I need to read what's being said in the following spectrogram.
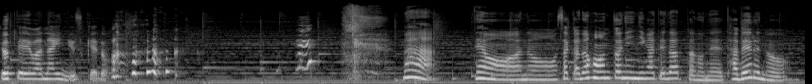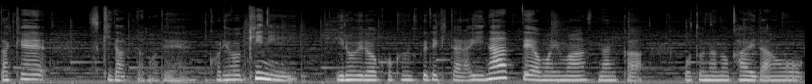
予定はないんですけど。まあでもあのお魚本当に苦手だったので食べるのだけ好きだったのでこれを機にいろいろ克服できたらいいなって思います。なんか大人の階段を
